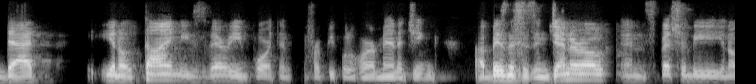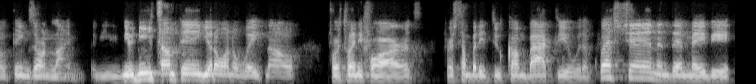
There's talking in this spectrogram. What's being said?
that you know time is very important for people who are managing uh, businesses in general, and especially you know things online. You, you need something, you don't want to wait now for 24 hours for somebody to come back to you with a question, and then maybe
